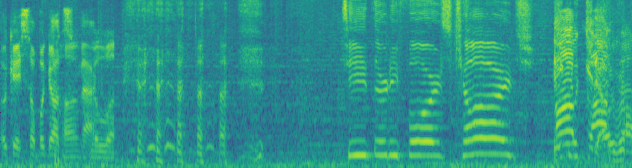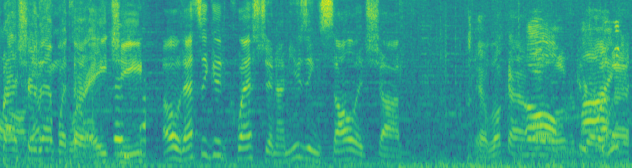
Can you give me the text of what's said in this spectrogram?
Okay, someone got smacked. Angela. T-34s charge. Think we could oh, overpressure them with our HE? Oh, that's a good question. I'm using solid shot. Yeah, look out Oh, all over my. the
